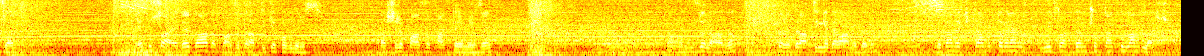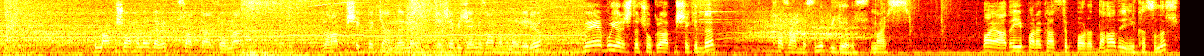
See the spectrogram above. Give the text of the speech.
güzel. E bu sayede daha da fazla drafting yapabiliriz. Aşırı fazla fark da yemeyiz. Tamam güzel abi. Şöyle drafting'e devam edelim. Zaten rakipler muhtemelen nitro haklarını çoktan kullandılar. Kullanmış olmaları demek bu saatten sonra rahat bir şekilde kendilerini geçebileceğimiz anlamına geliyor. Ve bu yarışta çok rahat bir şekilde kazanmasını biliyoruz. Nice. Bayağı da iyi para kastık bu arada. Daha da iyi kasılır.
